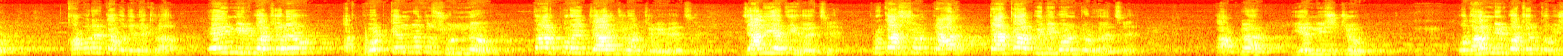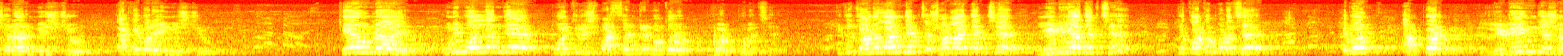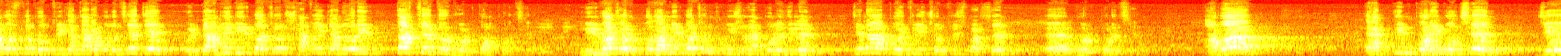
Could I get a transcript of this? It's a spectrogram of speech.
খবরের কাগজে দেখলাম, এই নির্বাচনেও আর ভোট কেন্দ্র তো শূন্য তারপরে জাল জুয়া চুরি হয়েছে, জালিয়াতি হয়েছে, প্রকাশ্য টাকা বিনিবন্টন হয়েছে। আপনার ইয়ে নিশ্চুপ, প্রধান নির্বাচন কমিশনার নিশ্চুপ, একেবারেই নিশ্চুপ। কেউ নাই, উনি বললেন যে পঁয়ত্রিশ পার্সেন্টের মতো ভোট পড়েছে। কিন্তু জনগণ দেখছে, সবাই দেখছে মিডিয়া দেখছে যে কত পড়েছে। এবং আপনার লিডিং যে সমস্ত পত্রিকা, তারা বলেছে যে ওই দামি নির্বাচন সাতই জানুয়ারির, তার চাইতেও ভোট কম পড়েছে। নির্বাচন, প্রধান নির্বাচন কমিশনার বলে দিলেন যে না, পঁয়ত্রিশ, ছত্রিশ পার্সেন্ট ভোট পড়েছে। আবার একদিন পরে বলছেন যে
